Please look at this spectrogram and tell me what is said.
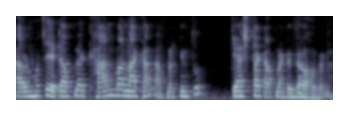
কারণ হচ্ছে এটা আপনার খান বা না খান, আপনার কিন্তু ক্যাশ টাকা আপনাকে দেওয়া হবে না।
